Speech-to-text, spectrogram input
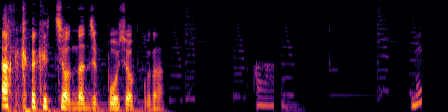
아까 그 전단지 보셨구나. 네?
